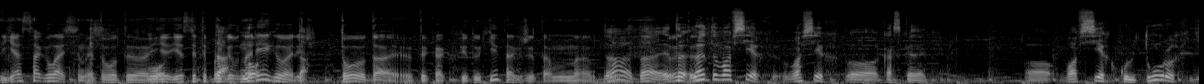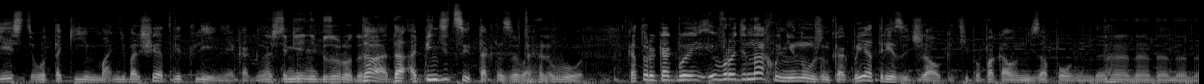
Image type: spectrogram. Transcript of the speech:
я согласен. Это вот, э, Вот. если ты про Да, говнарей но- говоришь, да. то да, это как петухи, также там на. Да, да, это, это- ну, это во всех, во всех, э, как сказать, э, во всех культурах есть вот такие небольшие ответвления, как семье такие- не без урода. Да, да, аппендицит так называемый, вот. Который как бы вроде нахуй не нужен, как бы и отрезать жалко, типа пока он не заполнен, да? Да, да, да, да, да.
